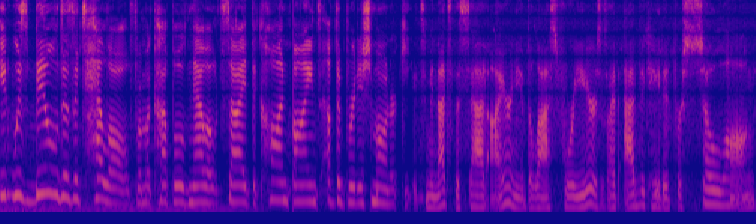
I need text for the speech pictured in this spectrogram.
It was billed as a tell all from a couple now outside the confines of the British monarchy. I mean, that's the sad irony of the last four years is I've advocated for so long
